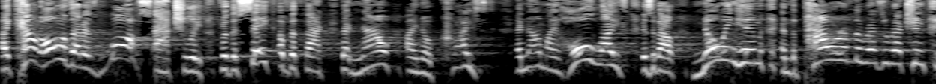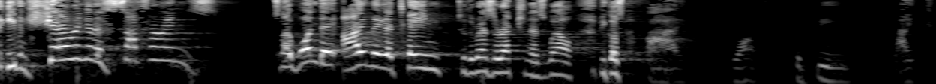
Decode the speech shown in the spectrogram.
I count all of that as loss, actually, for the sake of the fact that now I know Christ and now my whole life is about knowing Him and the power of the resurrection, even sharing in His sufferings so that one day I may attain to the resurrection as well, because I want to be like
